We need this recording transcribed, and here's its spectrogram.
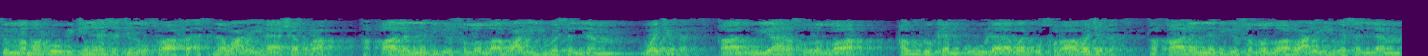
ثم مروا بجنازة أخرى فأثنوا عليها شرا فقال النبي صلى الله عليه وسلم وجبت. قالوا يا رسول الله قولك الأولى والأخرى وجبت. فقال النبي صلى الله عليه وسلم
